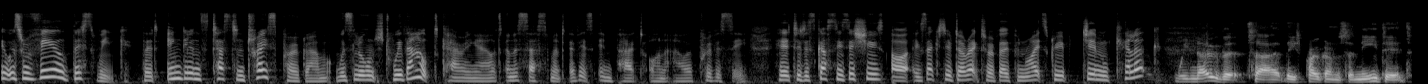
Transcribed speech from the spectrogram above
It was revealed this week that England's Test and Trace programme was launched without carrying out an assessment of its impact on our privacy. Here to discuss these issues are Executive Director of Open Rights Group, Jim Killock. We know that uh, these programmes are needed.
